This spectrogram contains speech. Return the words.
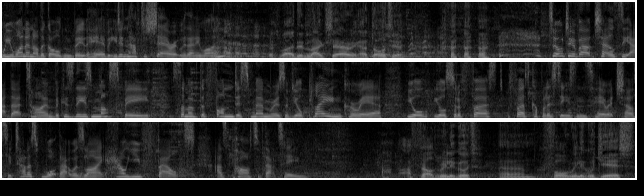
we won another golden boot here, but you didn't have to share it with anyone. That's why I didn't like sharing. I told you. Talk to you about Chelsea at that time because these must be some of the fondest memories of your playing career, your your sort of first first couple of seasons here at Chelsea. Tell us what that was like, how you felt as part of that team. I felt really good um, four really good years.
